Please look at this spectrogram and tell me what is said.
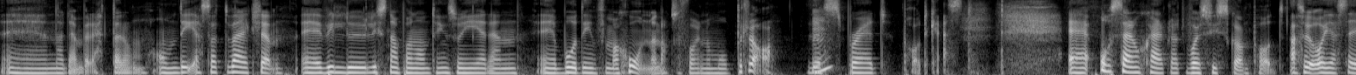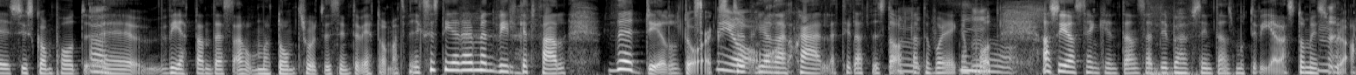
eh, när den berättar om, om det. Så att verkligen, vill du lyssna på någonting som ger en både information men också får en att må bra. The Spread Podcast. Eh, och sen självklart vår syskonpodd. Alltså, och jag säger syskonpodd Ja. eh, vetandes om att de troligtvis inte vet om att vi existerar. Men i vilket fall, The Dildorks. Ja. Typ hela skälet till att vi startade vår egen podd. Alltså jag tänker inte ens att det behövs inte ens motiveras. De är så bra.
